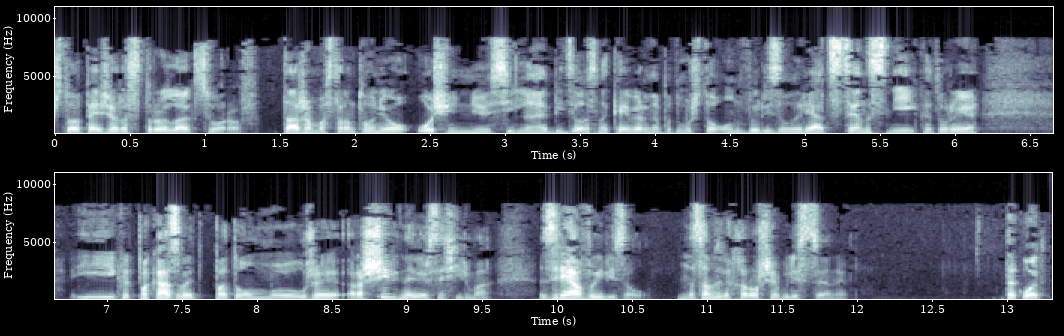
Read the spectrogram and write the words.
что опять же расстроило актеров. Та же Мастрантонио очень сильно обиделась на Кэмерона, потому что он вырезал ряд сцен с ней, которые, и как показывает потом уже расширенная версия фильма, зря вырезал. На самом деле хорошие были сцены. Так вот,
